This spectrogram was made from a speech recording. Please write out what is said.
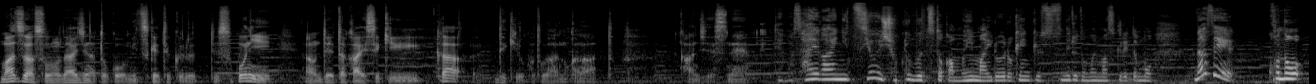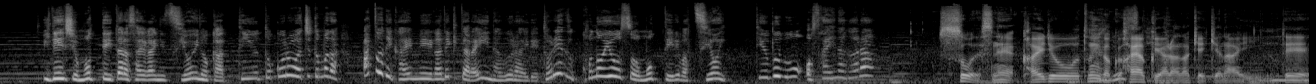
まずはその大事なところを見つけてくるってそこにあのデータ解析ができることがあるのかなと感じですね。でも災害に強い植物とかも今いろいろ研究進んでると思いますけれどもなぜこの遺伝子を持っていたら災害に強いのかっていうところはちょっとまだ後で解明ができたらいいなぐらいでとりあえずこの要素を持っていれば強いっていう部分を抑えながら。そうですね。改良をとにかく早くやらなきゃいけないので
